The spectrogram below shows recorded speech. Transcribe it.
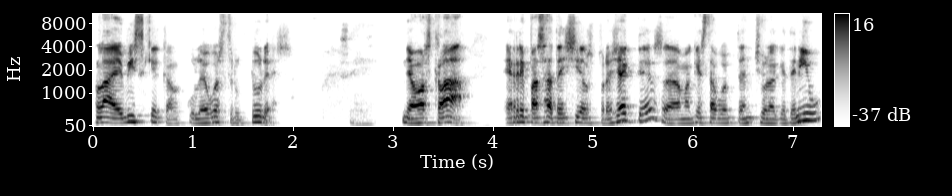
clar, he vist que calculeu estructures. Sí. Llavors, clar, he repassat així els projectes amb aquesta web tan xula que teniu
